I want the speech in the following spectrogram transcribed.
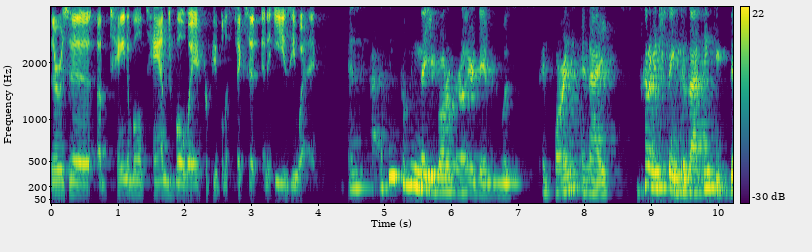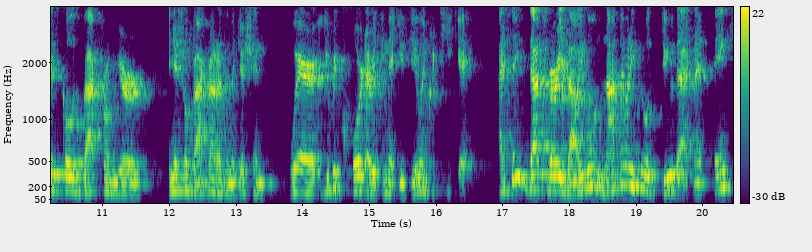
there is a obtainable, tangible way for people to fix it in an easy way. And I think something that you brought up earlier, David, was important. And I it's kind of interesting because I think this goes back from your initial background as a magician, where you record everything that you do and critique it. I think that's very valuable. Not that many people do that. And I think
